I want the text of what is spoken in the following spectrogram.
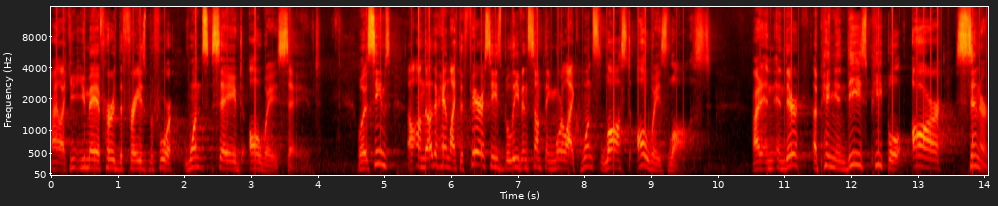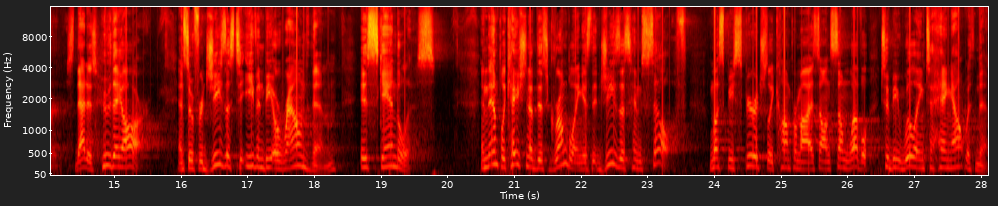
Right, like you, you may have heard the phrase before once saved, always saved. Well, it seems, Uh, on the other hand, like the Pharisees believe in something more like once lost, always lost. Right? And in their opinion, these people are sinners. That is who they are. And so for Jesus to even be around them is scandalous. And the implication of this grumbling is that Jesus himself must be spiritually compromised on some level to be willing to hang out with them.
